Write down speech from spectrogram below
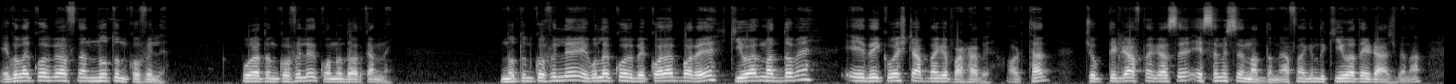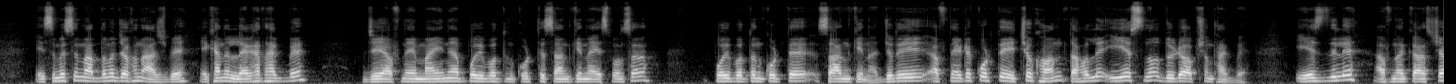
এগুলো করবে আপনার নতুন কফিলে। পুরাতন কফিলের কোনো দরকার নেই। নতুন কফিলে এগুলো করবে, করার পরে কিউআর মাধ্যমে এই রিকোয়েস্টটা আপনাকে পাঠাবে। অর্থাৎ চুক্তিটা আপনার কাছে এস এম এর মাধ্যমে, আপনার কিন্তু কিউআতে এটা আসবে না। এস এম এর মাধ্যমে যখন আসবে, এখানে লেখা থাকবে যে আপনি মাইনা পরিবর্তন করতে চান কিনা স্পন্সর পরিবর্তন করতে চান কিনা। যদি আপনি এটা করতে ইচ্ছুক হন, তাহলে ইয়েস নো দুইটা অপশন থাকবে। ইয়েস দিলে আপনার কাজটা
